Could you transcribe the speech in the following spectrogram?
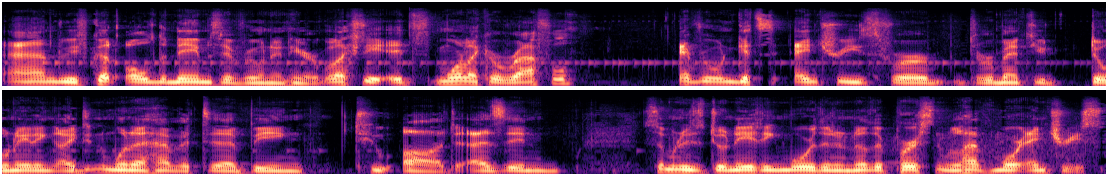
And we've got all the names everyone in here. Well, actually, it's more like a raffle. Everyone gets entries for the amount you're donating. I didn't want to have it uh, being too odd, as in someone who's donating more than another person will have more entries.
